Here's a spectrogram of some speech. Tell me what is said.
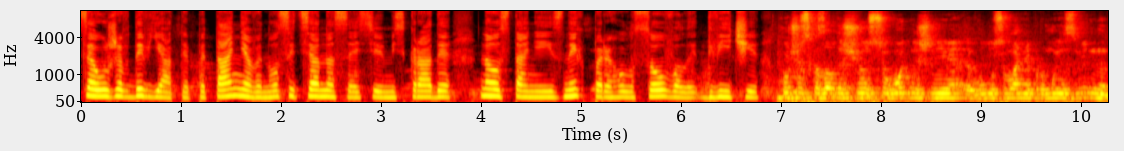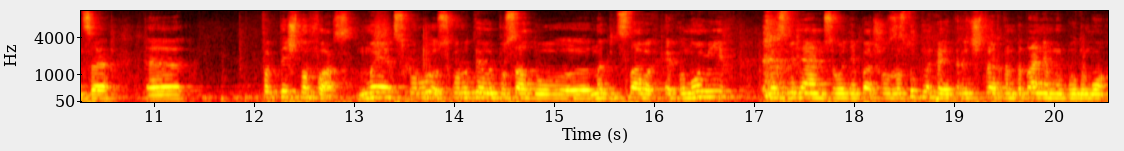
Це уже в дев'яте питання виноситься на сесію міськради. На останнє із них переголосовували двічі. Хочу сказати, що сьогоднішнє голосування про моє звільнення це е, фактично фарс. Ми скоро- скоротили посаду е, на підставах економії. Ми звільняємо сьогодні першого заступника, і 34 питанням ми будемо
